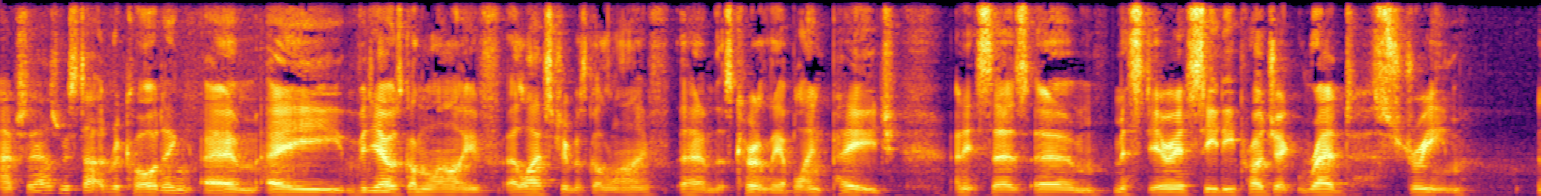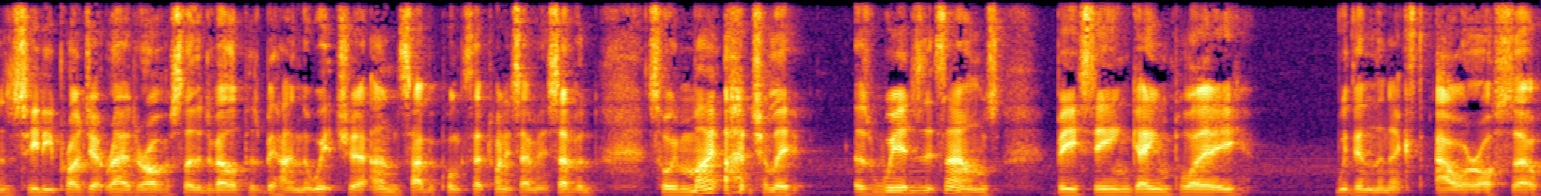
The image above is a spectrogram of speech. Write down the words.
Actually, as we started recording, um, a video has gone live, a live stream has gone live um, that's currently a blank page, and it says um, Mysterious CD Projekt Red stream. And CD Projekt Red are obviously the developers behind The Witcher and Cyberpunk 2077, so we might actually, as weird as it sounds, be seeing gameplay within the next hour or so.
